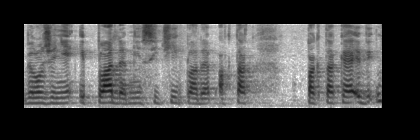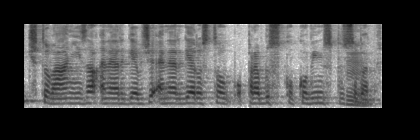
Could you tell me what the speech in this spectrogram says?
vyloženě i pladeb, měsíčních pladeb a tak pak také i vyučtování za energie, protože energie rostou opravdu skokovým způsobem. Hmm.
